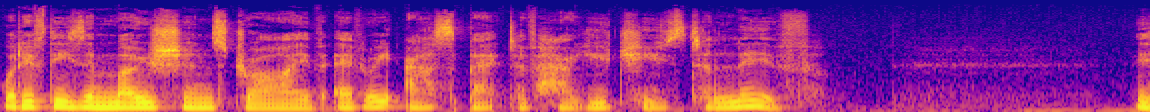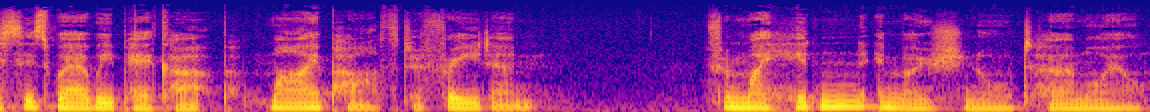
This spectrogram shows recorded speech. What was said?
What if these emotions drive every aspect of how you choose to live? This is where we pick up my path to freedom from my hidden emotional turmoil.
